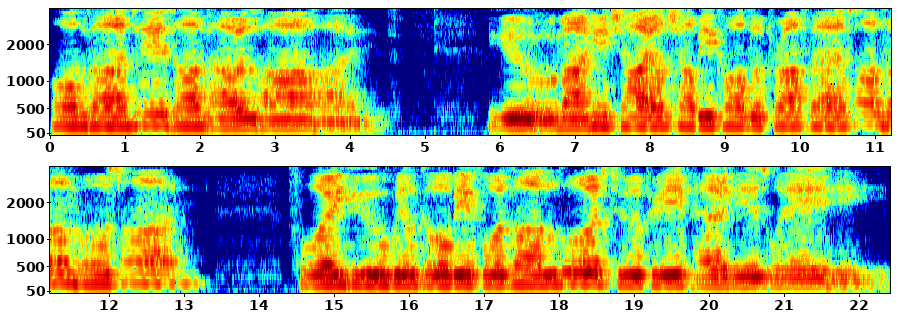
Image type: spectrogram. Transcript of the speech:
all the days of our life. You, my child, shall be called the prophet of the Most High. For you will go before the Lord to prepare his way,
